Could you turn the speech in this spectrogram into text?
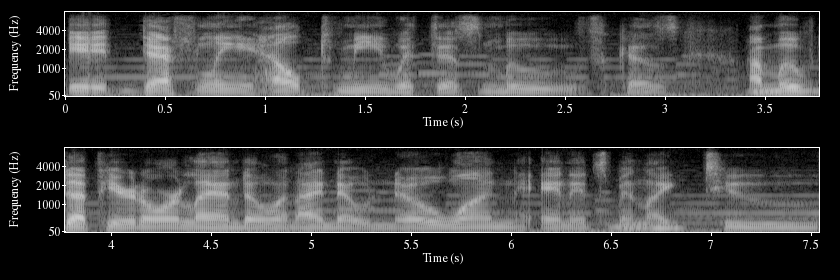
it definitely helped me with this move because I moved up here to Orlando and I know no one, and it's been like mm. two,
